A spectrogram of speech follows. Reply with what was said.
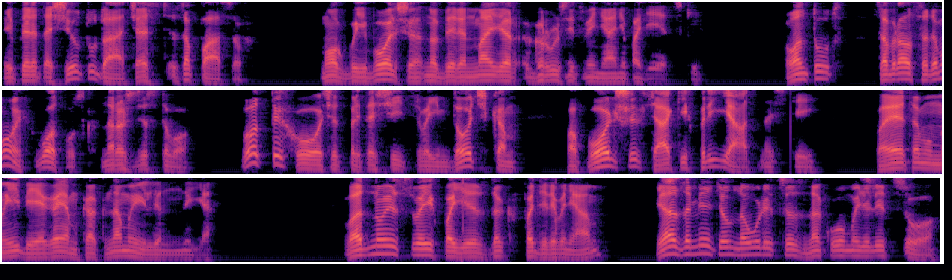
и перетащил туда часть запасов. Мог бы и больше, но Беренмайер грузит меня не по-детски. Он тут собрался домой в отпуск на Рождество. Вот и хочет притащить своим дочкам побольше всяких приятностей. Поэтому мы и бегаем, как намыленные. В одной из своих поездок по деревням я заметил на улице знакомое лицо.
